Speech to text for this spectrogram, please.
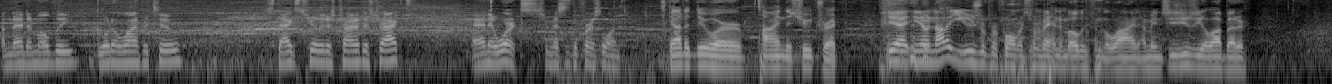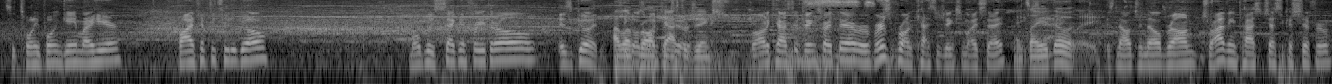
Amanda Mobley go to the line for two. Stags cheerleaders trying to distract, and it works. She misses the first one. Got to do her tying the shoe trick. Yeah, you know, not a usual performance from Amanda Mobley from the line. I mean, she's usually a lot better. It's a 20 point game right here. 5.52 to go. Mobley's second free throw is good. I She love goes one for broadcaster two. jinx. Broadcaster jinx right there. Reverse broadcaster jinx, you might say. That's how you do it. it. Is now Janelle Brown driving past Jessica Schiffer.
